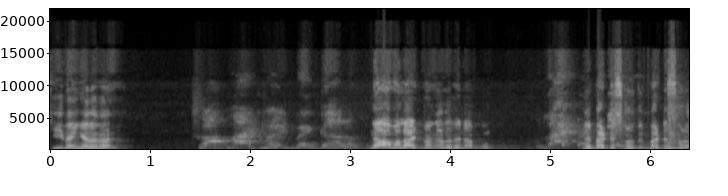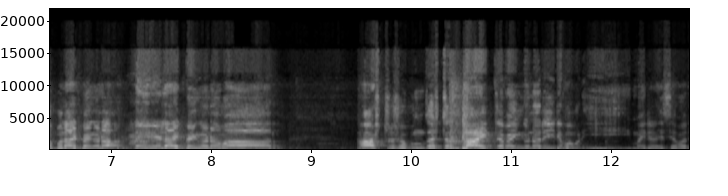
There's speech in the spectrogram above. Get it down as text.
কি ভেঙে দেবে না, আমার লাইট ভাঙা দেবে না, আব্বু। এই প্র্যাকটিস করো, তুমি প্র্যাকটিস করো। লাইট ভেঙো না। এই লাইট ভেঙো না আমার। আটশোশো পঞ্চাশটা লাইটটা ভেঙো না রে। বাবা ই, মাইরে রয়েছে আমার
